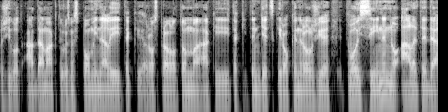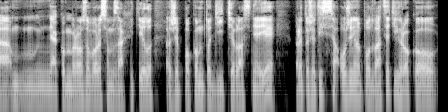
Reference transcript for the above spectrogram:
Život Adama, ktorú sme spomínali, tak rozprával o tom, aký taký ten detský rock'n'roll žije tvoj syn, no ale teda v nejakom rozhovore som zachytil, že pokom to dieťa vlastne je pretože ty si sa oženil po 20 rokoch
